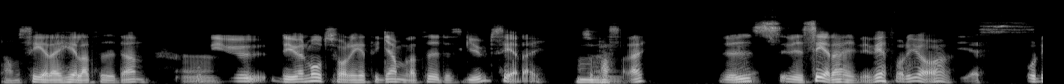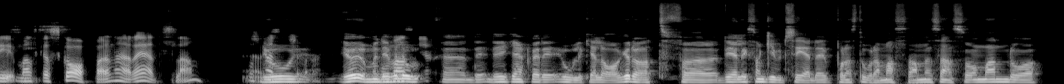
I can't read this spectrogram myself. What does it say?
De ser dig hela tiden. Och det, är ju, det är ju en motsvarighet till gamla tiders Gud ser dig. Så Mm. passa dig. Vi, vi ser dig, vi vet vad du gör. Yes. Och det, man ska skapa den här rädslan. Jo, jo, jo, men det är väl eh, det, det är kanske det olika lager då. Att för det är liksom Gud ser det på den stora massan. Men sen så om man då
